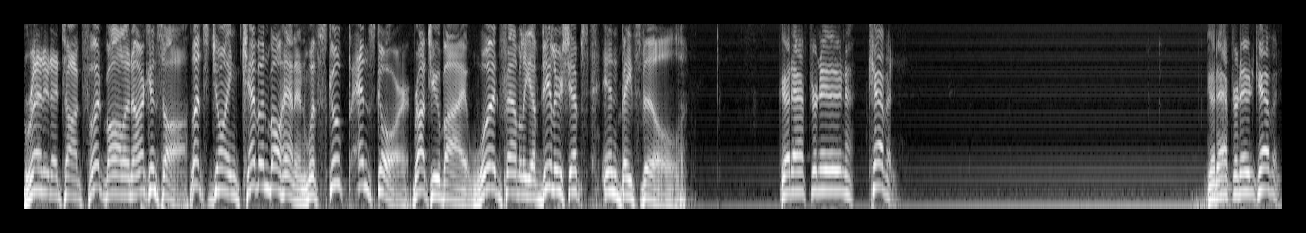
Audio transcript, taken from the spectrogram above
Ready to talk football in Arkansas? Let's join Kevin Bohannon with Scoop and Score. Brought to you by Wood Family of Dealerships in Batesville. Good afternoon, Kevin. Good afternoon, Kevin.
